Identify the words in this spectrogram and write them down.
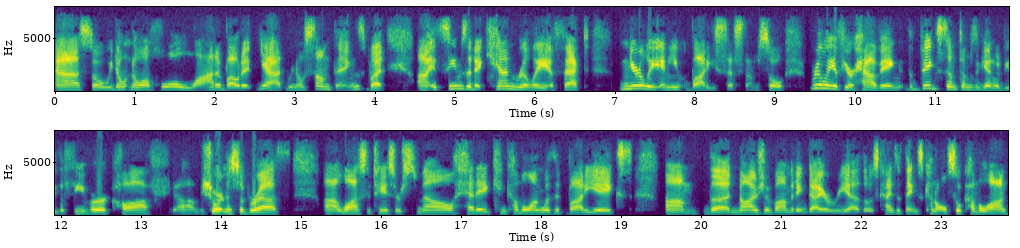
Uh, so we don't know a whole lot about it yet. We know some things, but uh, it seems that it can really affect nearly any body system. So, really, if you're having the big symptoms again, would be the fever, cough, um, shortness of breath, uh, loss of taste or smell, headache can come along with it, body aches, um, the nausea, vomiting, diarrhea, those kinds of things can also come along.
